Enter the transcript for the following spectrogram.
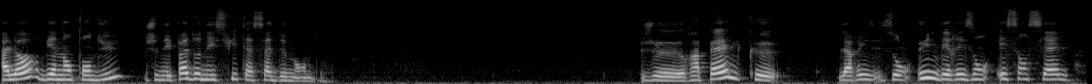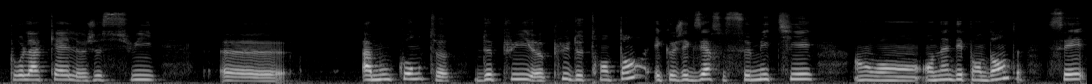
Alors, bien entendu, je n'ai pas donné suite à sa demande. Je rappelle que la raison, une des raisons essentielles pour laquelle je suis euh, à mon compte depuis euh, plus de 30 ans et que j'exerce ce métier en, en indépendante, c'est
